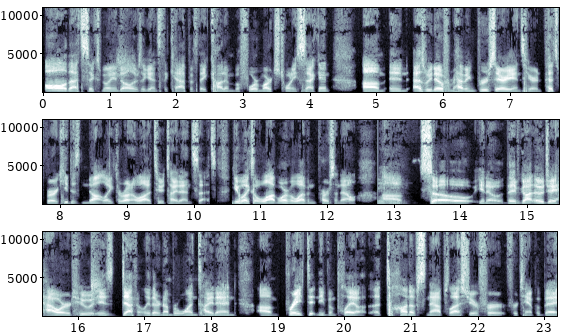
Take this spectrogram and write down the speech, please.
all that six million dollars against the cap if they cut him before March 22nd. Um, and as we know from having Bruce Arians here in Pittsburgh, he does not like to run a lot of two tight end sets. He likes a lot more of 11 personnel. Mhm. Um, so, you know, they've got OJ Howard, who is definitely their number one tight end. Um, Brate didn't even play a, a ton of snaps last year for, for Tampa Bay.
